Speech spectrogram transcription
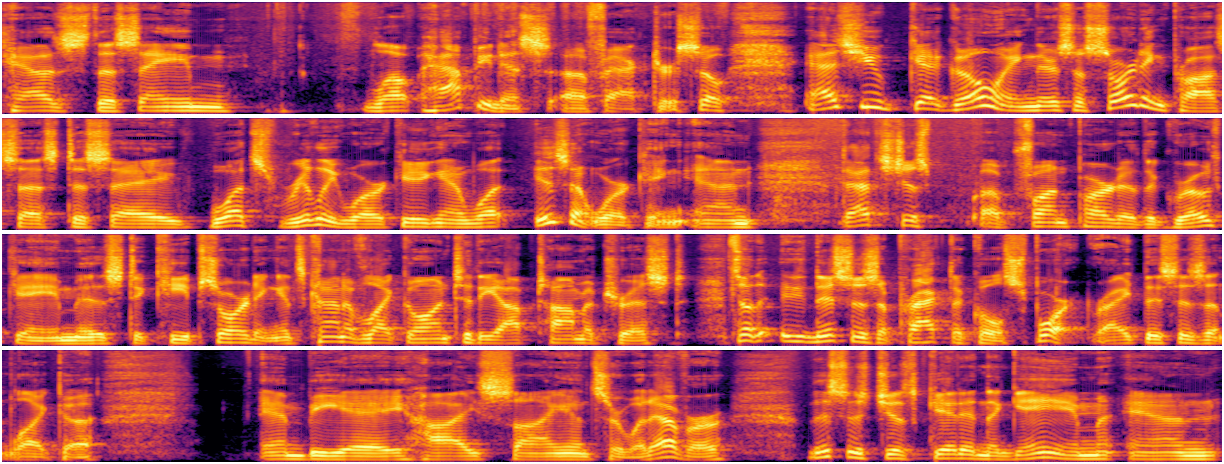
has the same love, happiness uh, factor. So as you get going, there's a sorting process to say what's really working and what isn't working. And that's just a fun part of the growth game is to keep sorting. It's kind of like going to the optometrist. So th- this is a practical sport, right? This isn't like a MBA, high science, or whatever. This is just get in the game and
